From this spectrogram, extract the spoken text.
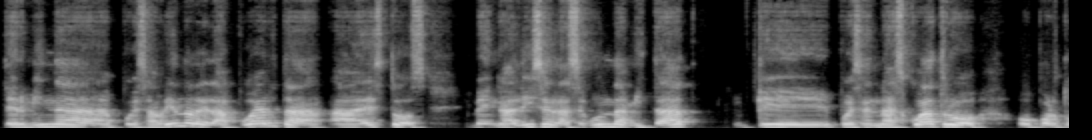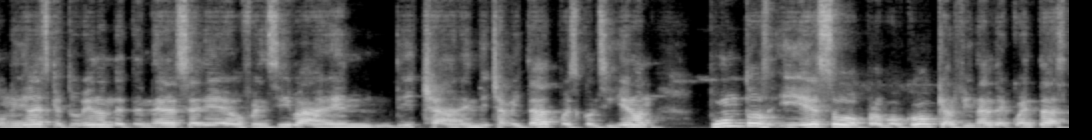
termina pues abriéndole la puerta a estos bengalíes en la segunda mitad, que pues en las cuatro oportunidades que tuvieron de tener serie ofensiva en dicha, en dicha mitad, pues consiguieron puntos y eso provocó que al final de cuentas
